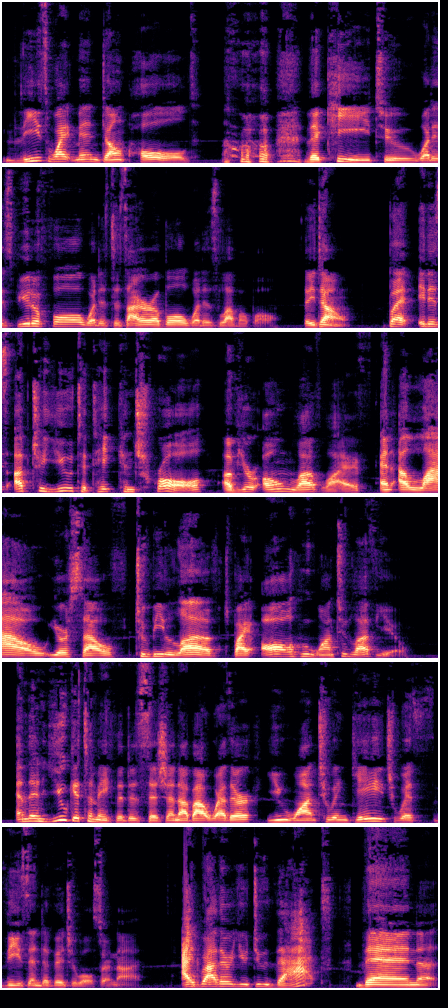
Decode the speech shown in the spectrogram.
These white men don't hold the key to what is beautiful, what is desirable, what is lovable. They don't. But it is up to you to take control of your own love life and allow yourself to be loved by all who want to love you. And then you get to make the decision about whether you want to engage with these individuals or not. I'd rather you do that than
